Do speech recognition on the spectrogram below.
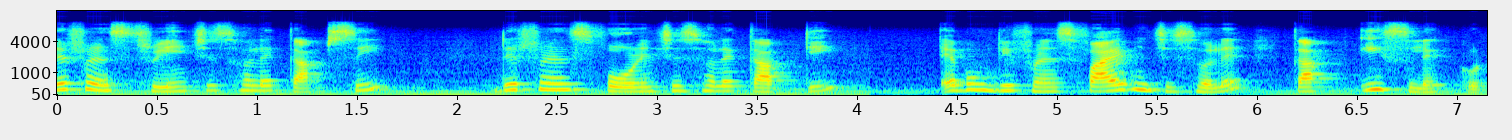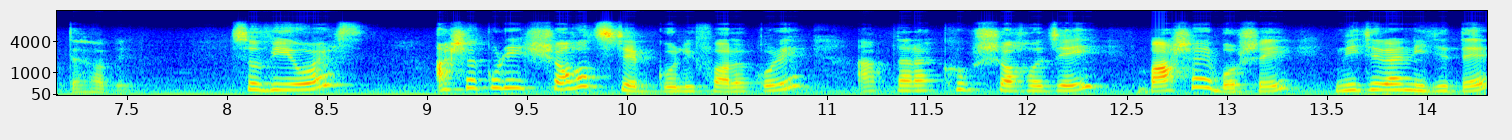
difference three inches হলে cup C difference four inches হলে কাপ ডি এবং ডিফারেন্স ফাইভ ইঞ্চেস হলে কাপ ই সিলেক্ট করতে হবে। সো ভিউয়ার্স আশা করি সহজ স্টেপগুলি ফলো করে আপনারা খুব সহজেই বাসায় বসেই নিজেরা নিজেদের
